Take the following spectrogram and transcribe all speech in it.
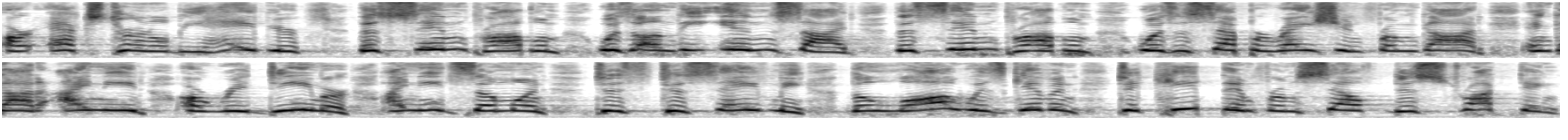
our external behavior. The sin problem was on the inside. The sin problem was a separation from God. And God, I need a redeemer. I need someone to, to save me. The law was given to keep them from self destructing,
